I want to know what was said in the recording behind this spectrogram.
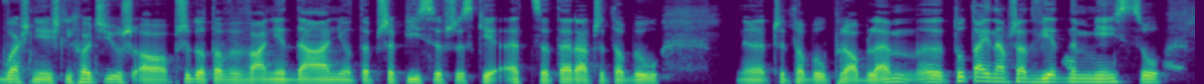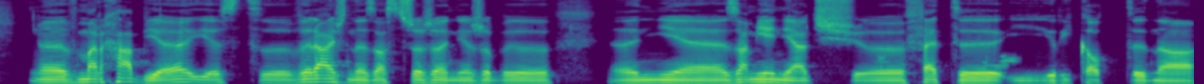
właśnie jeśli chodzi już o przygotowywanie dań, o te przepisy wszystkie, etc., czy to był czy to był problem. E, tutaj na przykład w jednym miejscu e, w Marhabie jest wyraźne zastrzeżenie, żeby nie zamieniać fety i ricotty na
